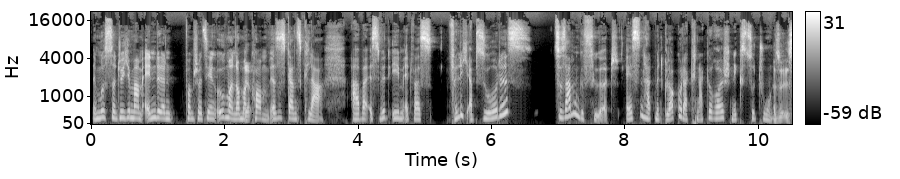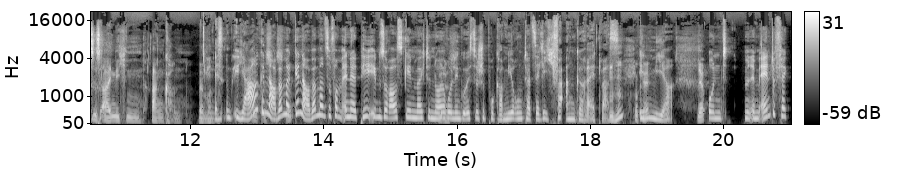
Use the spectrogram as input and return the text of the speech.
Dann muss natürlich immer am Ende dann vom Spaziergang irgendwann nochmal Ja. kommen. Das ist ganz klar. Aber es wird eben etwas völlig Absurdes zusammengeführt. Essen hat mit Glock- oder Knackgeräusch nichts zu tun. Also es ist eigentlich ein Ankern, wenn man. Es, ja, genau, ist wenn man, so. genau, wenn man so vom NLP eben so rausgehen möchte, neurolinguistische Programmierung tatsächlich, ich verankere etwas Mhm, okay. in mir. Ja. Und im Endeffekt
